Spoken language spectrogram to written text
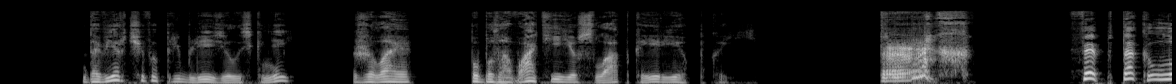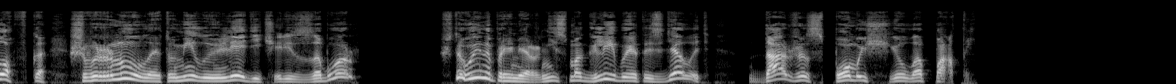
доверчиво приблизилась к ней, желая побаловать ее сладкой репкой. Трах! Феб так ловко швырнула эту милую леди через забор, что вы, например, не смогли бы это сделать даже с помощью лопаты.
